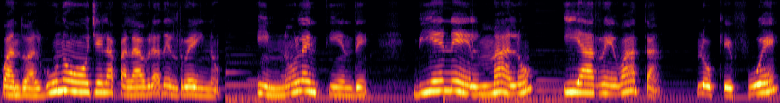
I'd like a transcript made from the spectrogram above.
Cuando alguno oye la palabra del reino y no la entiende, viene el malo y arrebata lo que fue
